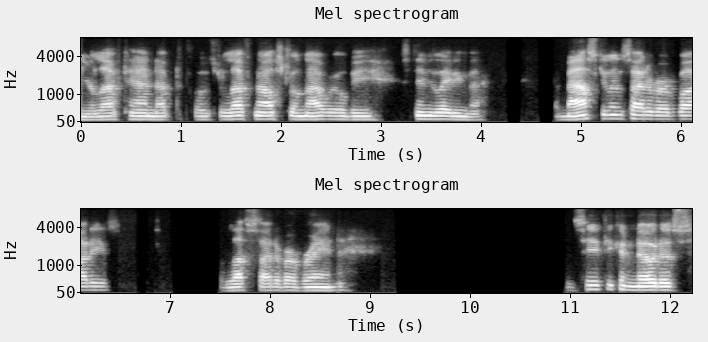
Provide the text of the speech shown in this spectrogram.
your left hand up to close your left nostril. Now we'll be stimulating the, the masculine side of our bodies, the left side of our brain. And see if you can notice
